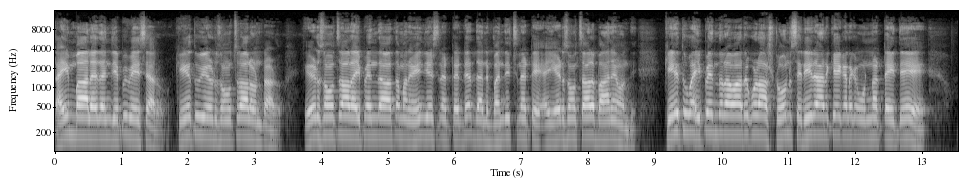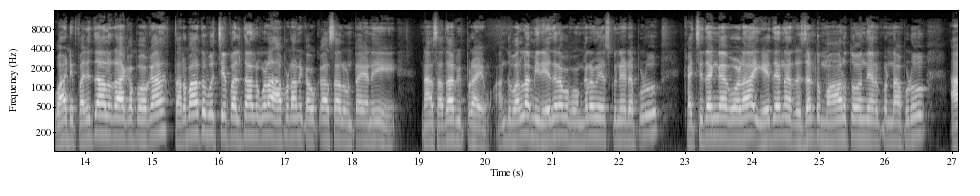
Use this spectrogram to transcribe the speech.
టైం బాగాలేదని చెప్పి వేశారు. కేతు ఏడు సంవత్సరాలు ఉంటాడు. ఏడు సంవత్సరాలు అయిపోయిన తర్వాత మనం ఏం చేసినట్టంటే దాన్ని బంధించినట్టే. ఏడు సంవత్సరాలు బాగానే ఉంది. కేతు అయిపోయిన తర్వాత కూడా ఆ స్టోన్ శరీరానికే కనుక ఉన్నట్టయితే వాటి ఫలితాలు రాకపోగా తర్వాత వచ్చే ఫలితాలను కూడా ఆపడానికి అవకాశాలు ఉంటాయని నా సదాభిప్రాయం. అందువల్ల మీరు ఏదైనా ఒక ఉంగరం వేసుకునేటప్పుడు ఖచ్చితంగా కూడా ఏదైనా రిజల్ట్ మారుతోంది అనుకున్నప్పుడు ఆ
